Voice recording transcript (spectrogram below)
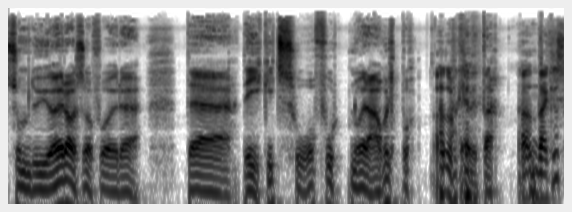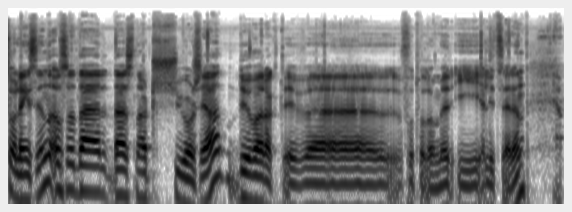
som du gjør. altså for eh, det, det, gikk ikke så fort når jeg holdt på. Ja, det, okay. ja, det, er ikke så lenge siden. Altså, det, er, det, er, snart sju år siden du var aktiv eh, fotballdommer i Eliteserien. Ja.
